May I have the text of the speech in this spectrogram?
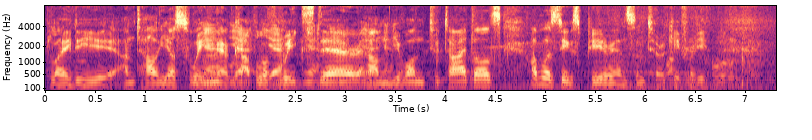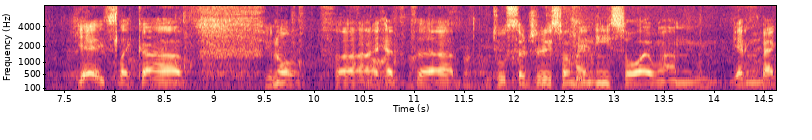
played the Antalya swing yeah, a couple of yeah, weeks there. Um, you won two titles. How was the experience in Turkey for you? Yeah, it's like uh, you know. Uh, I had uh, two surgeries on my knee, so I, I'm getting back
